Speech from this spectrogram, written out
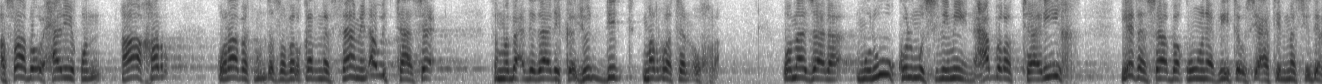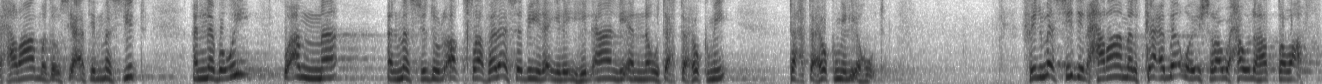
أصابه حريق آخر قرابة منتصف القرن الثامن أو التاسع. ثم بعد ذلك جدد مرة أخرى. وما زال ملوك المسلمين عبر التاريخ يتسابقون في توسعة المسجد الحرام وتوسعة المسجد النبوي. وأما المسجد الأقصى فلا سبيل إليه الآن لأنه تحت حكم تحت حكم اليهود. في المسجد الحرام الكعبة ويشرع حولها الطواف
